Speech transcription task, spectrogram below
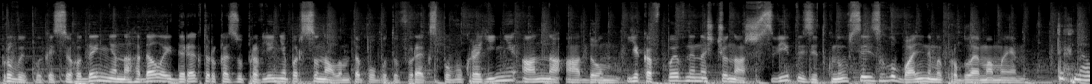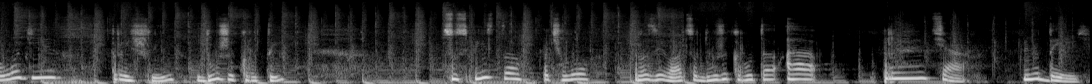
Про виклики сьогодення нагадала й директорка з управління персоналом та побуту Ферекспо в Україні Анна Адом, яка впевнена, що наш світ зіткнувся із глобальними проблемами. Технології прийшли дуже круті. Суспільство почало розвиватися дуже круто, а прийняття людей,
